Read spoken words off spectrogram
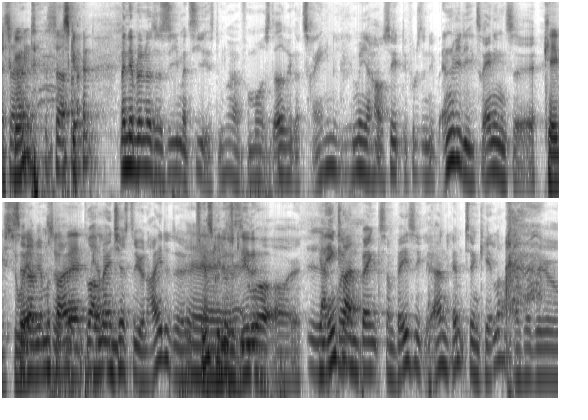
Skønt. Så- Skønt. Men jeg bliver nødt til at sige, Mathias, du har formået stadigvæk at træne hjemme. Jeg har jo set det fuldstændig vanvittige trænings uh, Cave setup hjemme hos dig. Du har? Manchester United, Øh, 10 kilo skiver og uh, en incline bank, som basically er en hjem til en kælder. Altså, det er jo...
